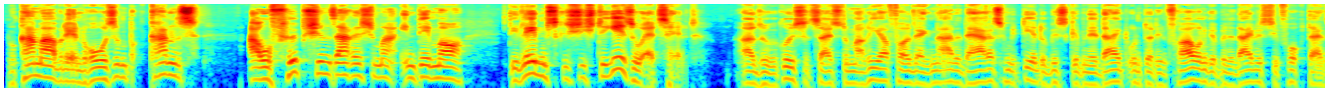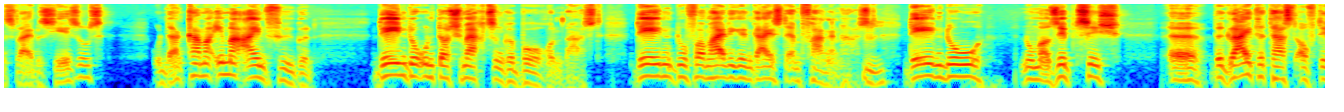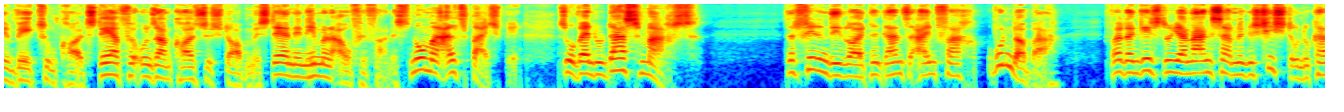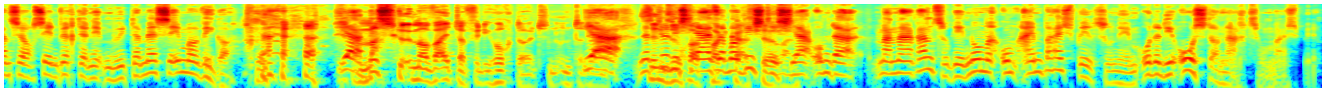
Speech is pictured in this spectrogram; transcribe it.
Nun kann man aber den Rosenkranz aufhübschen, sag ich mal, indem man die Lebensgeschichte Jesu erzählt. Also gegrüßet seist du Maria, voll der Gnade, der Herr ist mit dir, du bist gebenedeit unter den Frauen, gebenedeit ist die Frucht deines Leibes Jesus. Und dann kann man immer einfügen, den du unter Schmerzen geboren hast, den du vom Heiligen Geist empfangen hast, den du Nummer 70 äh, begleitet hast auf dem Weg zum Kreuz, der für uns am Kreuz gestorben ist, der in den Himmel aufgefahren ist. Nur mal als Beispiel. So, wenn du das machst, das finden die Leute ganz einfach wunderbar. Weil dann gehst du ja langsam eine Geschichte und du kannst ja auch sehen, wird der nicht mit der Messe immer wigger. Ja, ja, machst du immer weiter für die Hochdeutschen unter ja natürlich, ja, ist aber wichtig, ja, um da mal nah ranzugehen. Nur mal, um ein Beispiel zu nehmen. Oder die Osternacht zum Beispiel.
